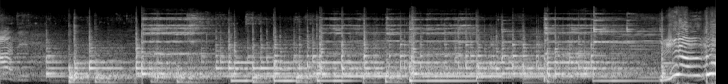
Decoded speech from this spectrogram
ಆದೀತು ಎಂದು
